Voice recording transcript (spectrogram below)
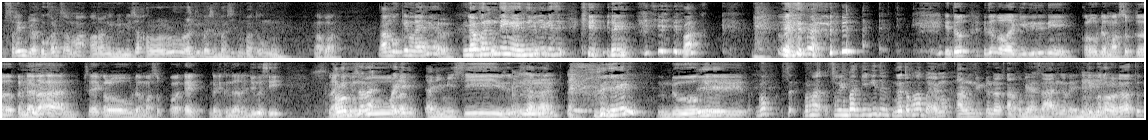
sering dilakukan sama orang Indonesia kalau lu lagi basa-basi tempat umum. ngapa Nganggukin leher. Nggak penting anjing dia kasih. Pak, itu itu kalau lagi ini nih kalau udah masuk ke kendaraan saya kalau udah masuk eh nggak di kendaraan juga sih lagi kalau misalnya nunggu, lagi la- lagi misi bisa bisa Hmm. kan? Iya kan? nunduk Iya, kayak- gue pernah sering banget kayak gitu. Nggak tahu kenapa. Emang karena mungkin karena, kebiasaan kali ya. Jadi gue Hmm. kalau lewat tuh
